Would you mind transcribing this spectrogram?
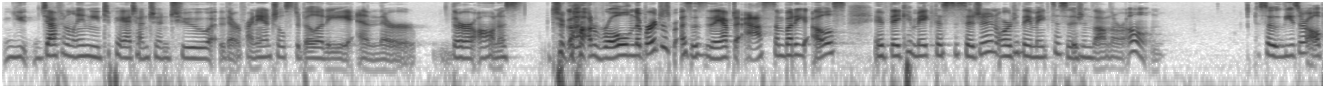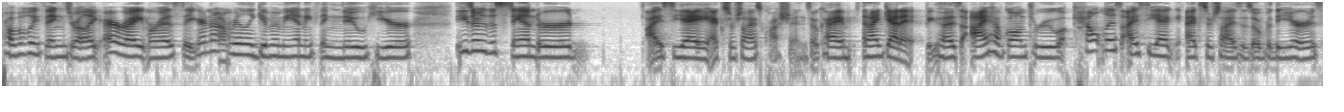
you definitely need to pay attention to their financial stability and their their honest to God role in the purchase process. Do they have to ask somebody else if they can make this decision or do they make decisions on their own? So these are all probably things you're like, all right, Marissa, you're not really giving me anything new here. These are the standard ICA exercise questions, okay? And I get it because I have gone through countless ICA exercises over the years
